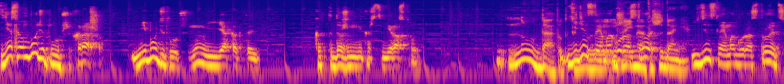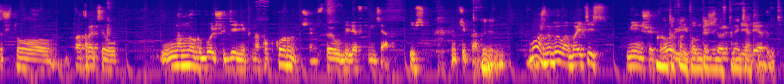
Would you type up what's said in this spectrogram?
если он будет лучше, хорошо. Не будет лучше, ну, я как-то как-то даже, мне кажется, не расстроен. Ну да, тут Единственное, как бы я могу уже расстро... от ожидания. Единственное, я могу расстроиться, что потратил намного больше денег на попкорн, чем стоил билет в кинотеатр. И все. Ну, типа, Такой... можно было обойтись меньше крови. Ну, так он, по-моему, даже не в кинотеатре будет.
